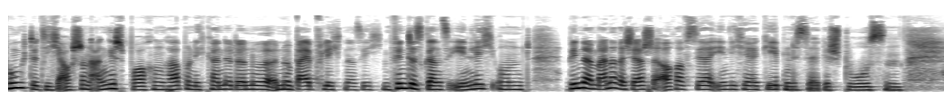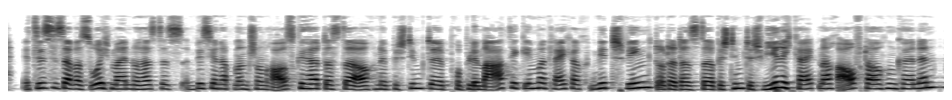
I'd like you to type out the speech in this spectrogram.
Punkte, die ich auch schon angesprochen habe und ich kann dir da nur, nur beipflichten. Also ich empfinde es ganz ähnlich und bin da in meiner Recherche auch auf sehr ähnliche Ergebnisse gestoßen. Jetzt ist es aber so, ich meine, du hast es, ein bisschen hat man schon rausgehört, dass da auch eine bestimmte Problematik immer gleich auch mitschwingt oder dass da bestimmte Schwierigkeiten auch auftauchen können.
